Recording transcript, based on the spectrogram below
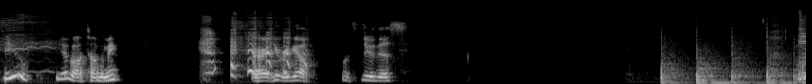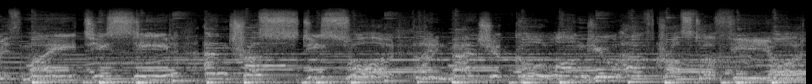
You. You have autonomy. All right, here we go. Let's do this. Mighty steed and trusty sword, thine magical wand you have crossed a fjord,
